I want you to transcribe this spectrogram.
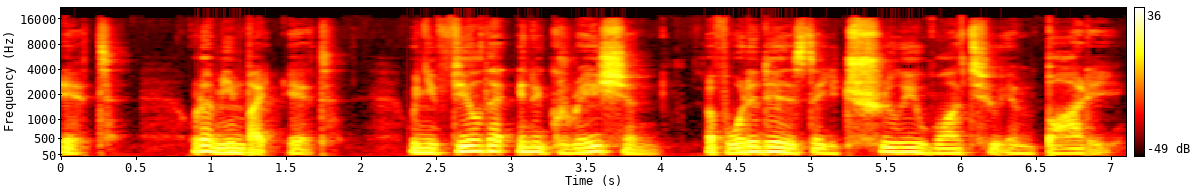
it. What do I mean by it? When you feel that integration of what it is that you truly want to embody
